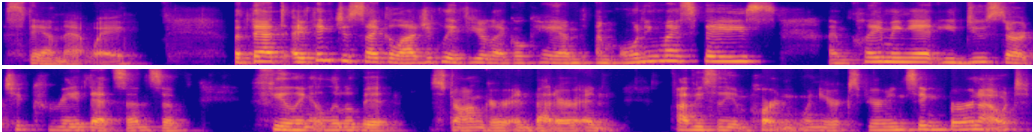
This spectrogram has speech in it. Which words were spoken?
stand that way. But that I think just psychologically, if you're like, okay, I'm, I'm owning my space, I'm claiming it, you do start to create that sense of feeling a little bit stronger and better. And obviously important when you're experiencing burnout.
